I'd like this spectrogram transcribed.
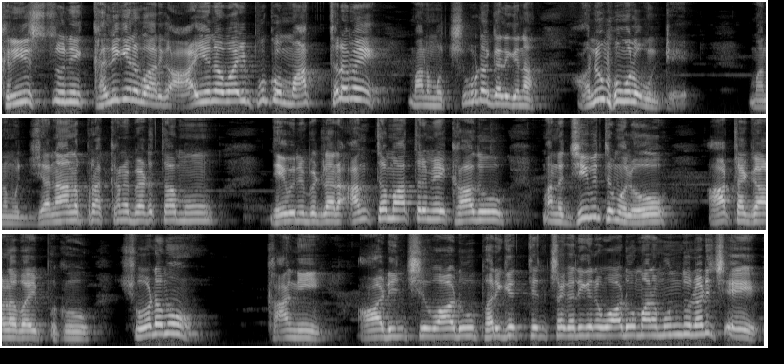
క్రీస్తుని కలిగిన వారిగా ఆయన వైపుకు మాత్రమే మనము చూడగలిగిన అనుభవంలో ఉంటే మనము జనాల ప్రక్కన పెడతాము. దేవుని బిడ్డల అంత మాత్రమే కాదు మన జీవితములో ఆటగాళ్ళ వైపుకు చూడము. కానీ ఆడించేవాడు పరిగెత్తించగలిగిన వాడు మన ముందు నడిచే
